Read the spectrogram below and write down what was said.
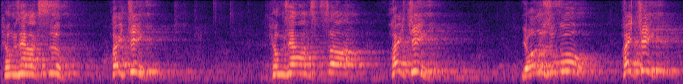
평생 학습 화이팅! 평생 학습사 화이팅! 연수부 화이팅!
